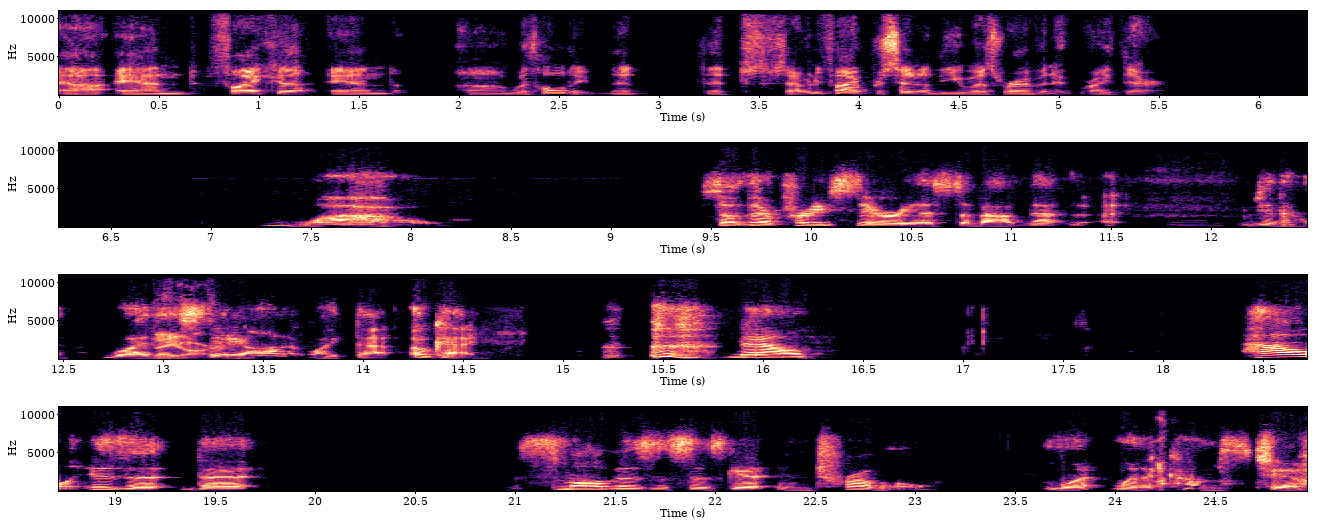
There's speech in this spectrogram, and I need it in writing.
uh, and FICA and uh, withholding. That that's 75% of the U.S. revenue right there. Wow. So they're pretty serious about that. Uh, you know why they, they stay on it like that. Okay. now how is it that small businesses get in trouble when, when it comes to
